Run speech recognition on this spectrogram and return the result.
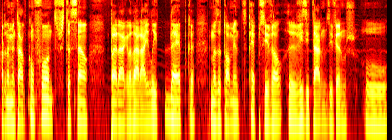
ornamentado com fontes, vegetação, para agradar à elite da época, mas atualmente é possível eh, visitarmos e vermos o,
